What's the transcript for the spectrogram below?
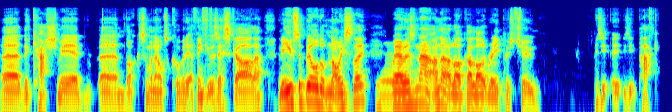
uh, the Kashmir, um, like someone else covered it. I think it was Escala, and it used to build up nicely. Yeah. Whereas now, I know, like I like Reaper's tune. Is it is it Pack?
